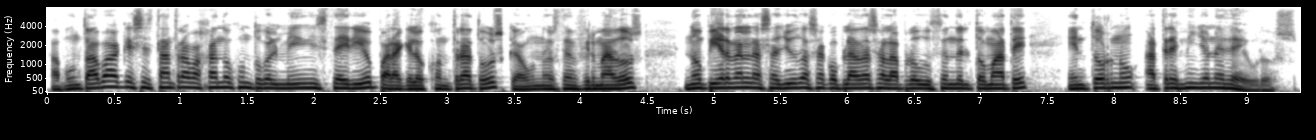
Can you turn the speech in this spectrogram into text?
apuntaba a que se están trabajando junto con el Ministerio para que los contratos, que aún no estén firmados, no pierdan las ayudas acopladas a la producción del tomate en torno a 3 millones de euros.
